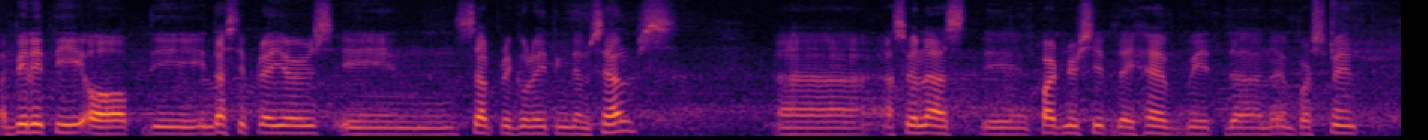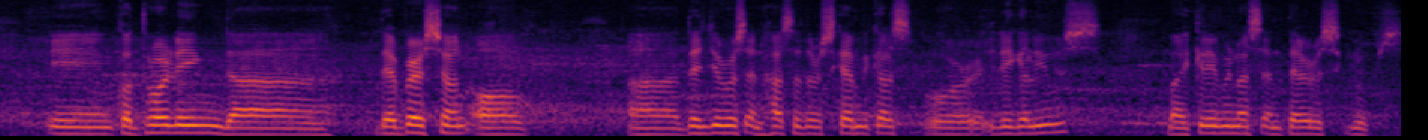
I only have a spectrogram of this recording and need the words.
ability of the industry players in self-regulating themselves, uh, as well as the partnership they have with the law enforcement in controlling the diversion of Uh, dangerous and hazardous chemicals for illegal use by criminals and terrorist groups.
